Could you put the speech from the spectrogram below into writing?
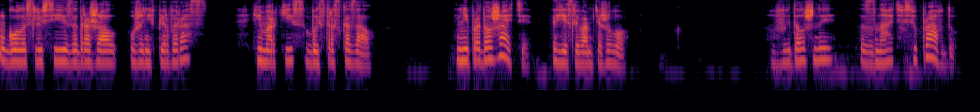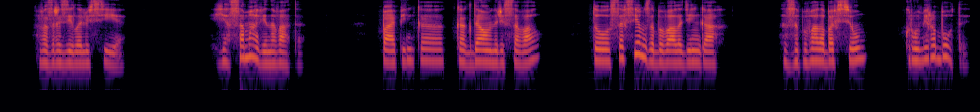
Голос Люсии задрожал уже не в первый раз, и Маркиз быстро сказал. «Не продолжайте, если вам тяжело». «Вы должны знать всю правду», — возразила Люсия. «Я сама виновата. Папенька, когда он рисовал, то совсем забывал о деньгах, забывал обо всем, кроме работы.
